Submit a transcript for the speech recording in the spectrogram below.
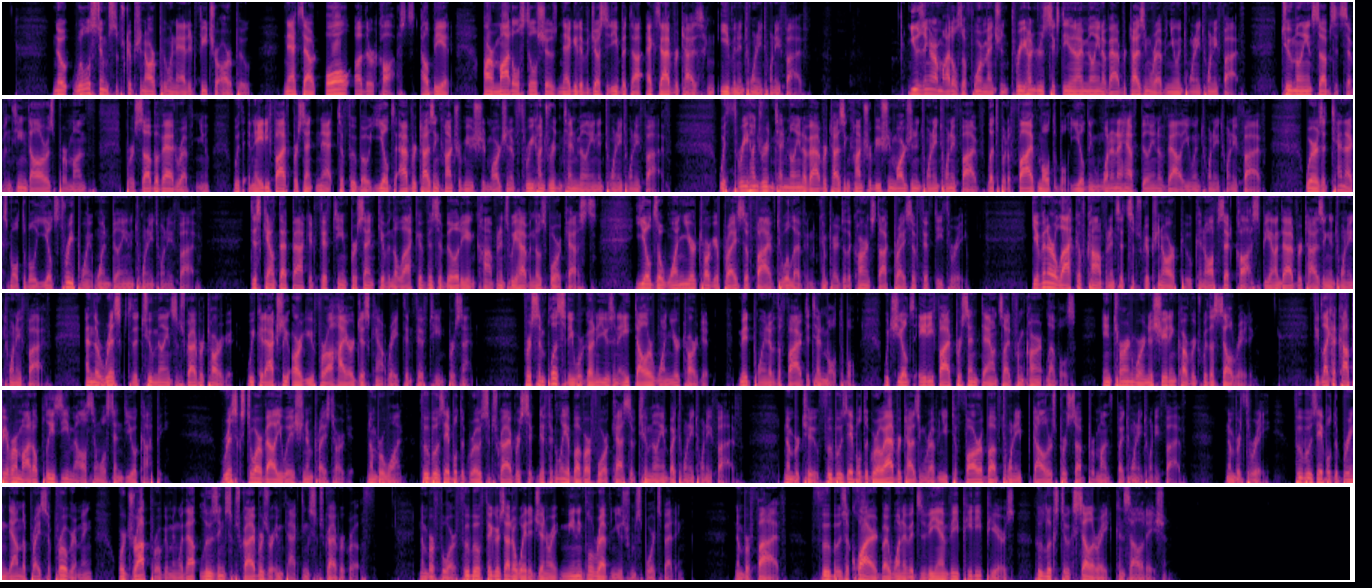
Note, we'll assume subscription ARPU and added feature ARPU nets out all other costs, albeit our model still shows negative adjusted EBITDA ex advertising even in 2025. Using our model's aforementioned 369 million of advertising revenue in 2025, 2 million subs at $17 per month per sub of ad revenue, with an 85% net to Fubo yields advertising contribution margin of 310 million in 2025. With 310 million of advertising contribution margin in 2025, let's put a 5 multiple yielding 1.5 billion of value in 2025, whereas a 10x multiple yields 3.1 billion in 2025. Discount that back at 15% given the lack of visibility and confidence we have in those forecasts, yields a one year target price of 5 to 11 compared to the current stock price of 53. Given our lack of confidence that subscription ARPU can offset costs beyond advertising in 2025 and the risk to the 2 million subscriber target, we could actually argue for a higher discount rate than 15%. For simplicity, we're going to use an $8 one year target, midpoint of the 5 to 10 multiple, which yields 85% downside from current levels in turn, we're initiating coverage with a sell rating. If you'd like a copy of our model, please email us and we'll send you a copy. Risks to our valuation and price target. Number one, Fubo is able to grow subscribers significantly above our forecast of 2 million by 2025. Number two, Fubo is able to grow advertising revenue to far above $20 per sub per month by 2025. Number three, Fubo is able to bring down the price of programming or drop programming without losing subscribers or impacting subscriber growth. Number four, Fubo figures out a way to generate meaningful revenues from sports betting. Number five, FUBO is acquired by one of its VMVPD peers who looks to accelerate consolidation.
